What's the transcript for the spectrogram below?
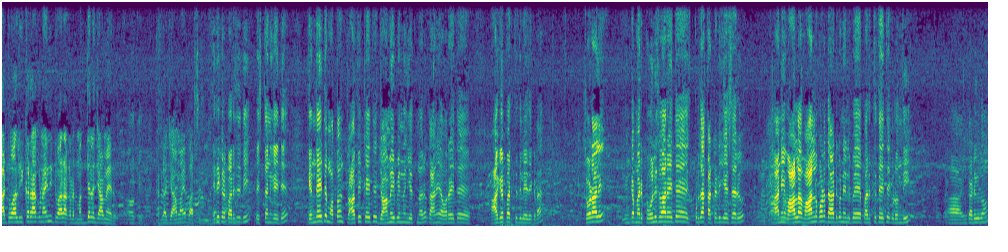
అటు వాళ్ళు ఇక్కడ రాకుండా ఇటు వాళ్ళు అక్కడ మధ్యలో జామ్ అయ్యారు. ఓకే. అట్లా జామ్ అయ్యి పరిస్థితి. ఇది ఇక్కడ పరిస్థితి ప్రస్తుతానికి అయితే కింద అయితే మొత్తం ట్రాఫిక్ అయితే జామ్ అయిపోయిందని చెప్తున్నారు. కానీ ఎవరైతే ఆగే పరిస్థితి లేదు ఇక్కడ. చూడాలి. ఇంకా మరి పోలీసు వారు అయితే ఇప్పుడు దాకా కట్టడి చేశారు. కానీ వాళ్ళ వాళ్ళని కూడా దాటుకొని వెళ్ళిపోయే పరిస్థితి అయితే ఇక్కడ ఉంది. ఇంకా అడుగుదాం.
